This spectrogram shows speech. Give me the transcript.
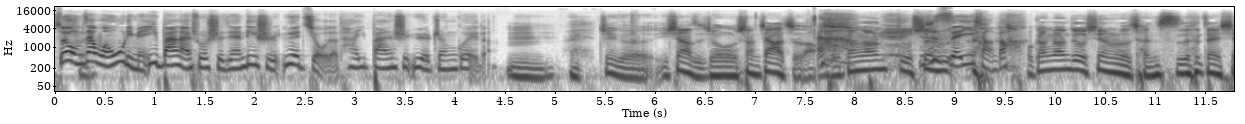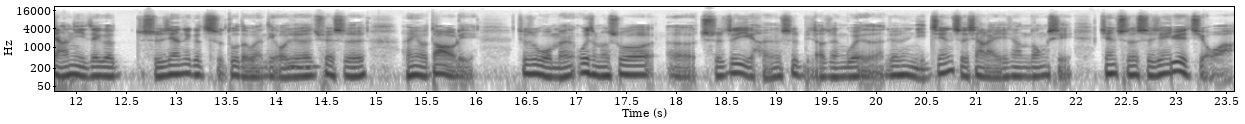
所以我们在文物里面，一般来说，时间历史越久的，它一般是越珍贵的。嗯，哎，这个一下子就上价值了。我刚刚就只是深，随意想到，我刚刚就陷入了沉思，在想你这个时间这个尺度的问题。我觉得确实很有道理。就是我们为什么说呃持之以恒是比较珍贵的？就是你坚持下来一项东西，坚持的时间越久啊，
